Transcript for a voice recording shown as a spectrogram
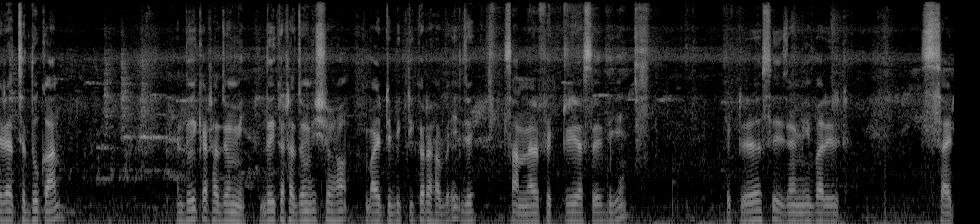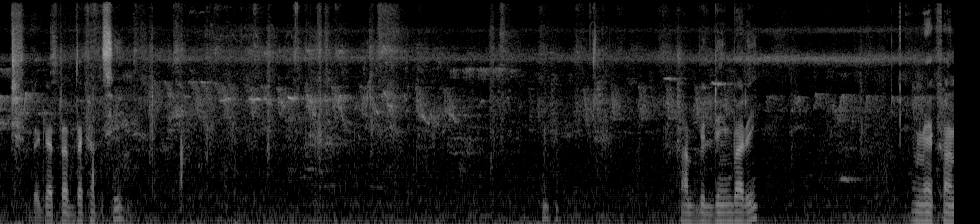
এটা হচ্ছে দোকান। দুই কাঠা জমি, দুই কাঠা জমি সহ বাড়িটি বিক্রি করা হবে। এই যে সামনে আর ফ্যাক্টরি আছে এদিকে। ফ্যাক্টরি আছে, এই যে আমি বাড়ির সাইড একটা দেখাচ্ছি। বিল্ডিং বাড়ি। আমি এখন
